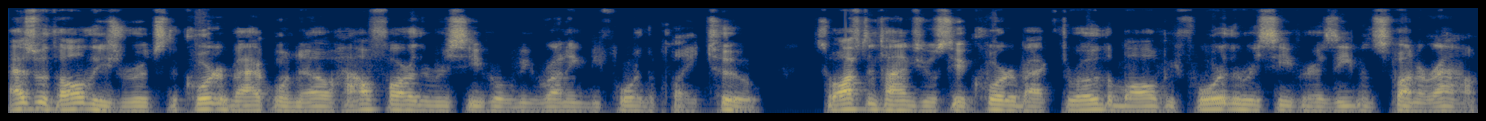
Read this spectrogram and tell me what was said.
As with all these routes, the quarterback will know how far the receiver will be running before the play too. So oftentimes you'll see a quarterback throw the ball before the receiver has even spun around.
